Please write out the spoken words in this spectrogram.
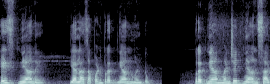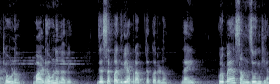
हेच ज्ञान आहे. यालाच आपण प्रज्ञान म्हणतो. प्रज्ञान म्हणजे ज्ञान साठवणं वाढवणं नव्हे जसं पदव्या प्राप्त करणं. नाही कृपया समजून घ्या.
